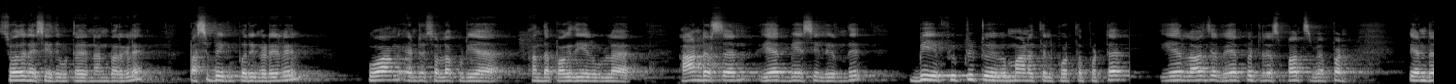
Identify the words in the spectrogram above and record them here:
சோதனை செய்துவிட்ட நண்பர்களே. பசிபிக் பெருங்கடலில் குவாங் என்று சொல்லக்கூடிய அந்த பகுதியில் உள்ள ஆண்டர்சன் ஏர்பேஸில் இருந்து பி ஃபிஃப்டி டூ விமானத்தில் பொருத்தப்பட்ட air launch rapid response weapon என்ற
